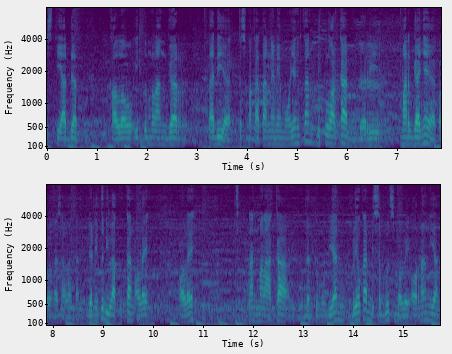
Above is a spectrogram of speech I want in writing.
istiadat kalau itu melanggar tadi ya kesepakatan nenek moyang itu kan dikeluarkan dari marganya ya kalau nggak salah kan dan itu dilakukan oleh oleh Tan Malaka gitu. dan kemudian beliau kan disebut sebagai orang yang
